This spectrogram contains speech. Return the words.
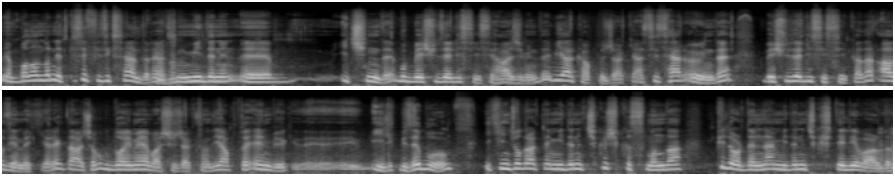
Ya balonların etkisi fizikseldir. Evet, şimdi midenin e, içinde bu 550 cc hacminde bir yer kaplayacak. Yani siz her öğünde 550 cc kadar az yemek yiyerek daha çabuk doymaya başlayacaksınız. Yaptığı en büyük e, iyilik bize bu. İkinci olarak da midenin çıkış kısmında pilor denilen midenin çıkış deliği vardır.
